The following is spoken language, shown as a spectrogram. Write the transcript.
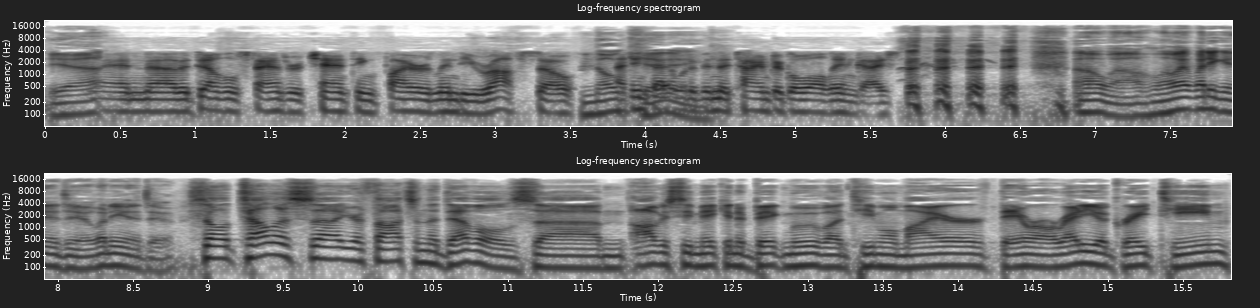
Yeah. And uh, the Devils fans were chanting "Fire Lindy Ruff," so No I think that would have been the time to go all in, guys. Oh well. Well, what- what are you going to do? What are you going to do? So tell us uh, your thoughts on the Devils. Um, obviously, making a big move on Timo Meier. They are already a great team.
